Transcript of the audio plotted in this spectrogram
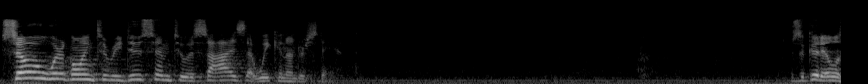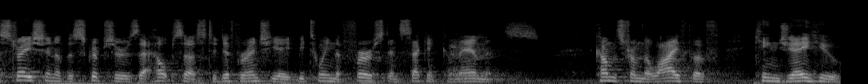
So we're going to reduce him to a size that we can understand. There's a good illustration of the scriptures that helps us to differentiate between the first and second commandments. It comes from the life of King Jehu.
